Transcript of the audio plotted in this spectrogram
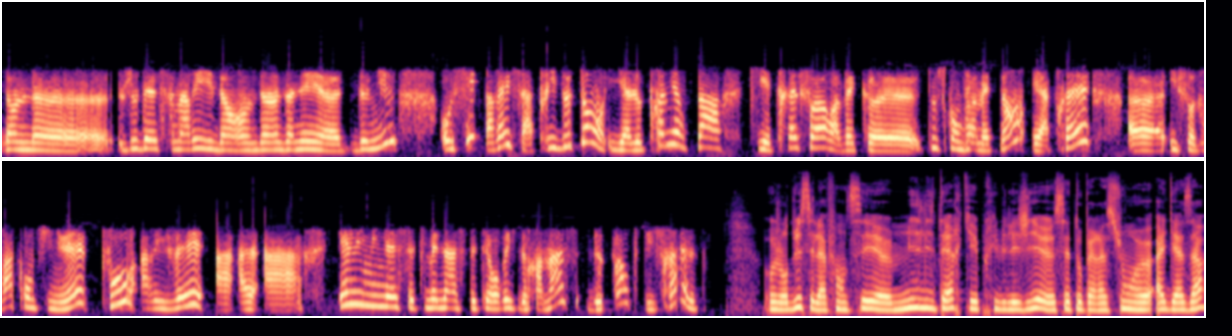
dans le Judée-Samarie dans, dans les années 2000, aussi pareil, ça a pris de temps. Il y a le premier pas qui est très fort avec tout ce qu'on voit maintenant, et après il faudra continuer pour arriver à, à, à éliminer cette menace des terroristes de Hamas de porte d'Israël. Aujourd'hui, c'est la pensée euh, militaire qui est privilégiée euh, cette opération euh, à Gaza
